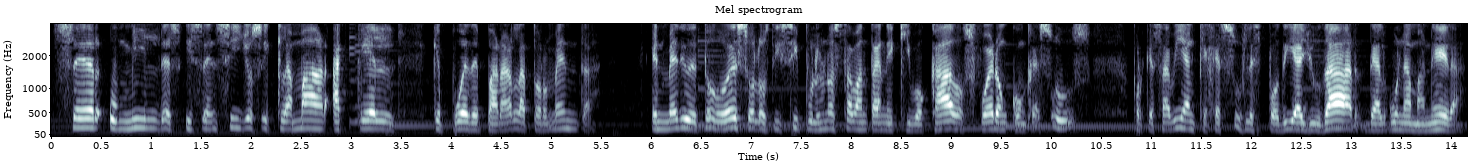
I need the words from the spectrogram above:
ser humildes y sencillos y clamar aquel que puede parar la tormenta. En medio de todo eso los discípulos no estaban tan equivocados, fueron con Jesús, porque sabían que Jesús les podía ayudar de alguna manera.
